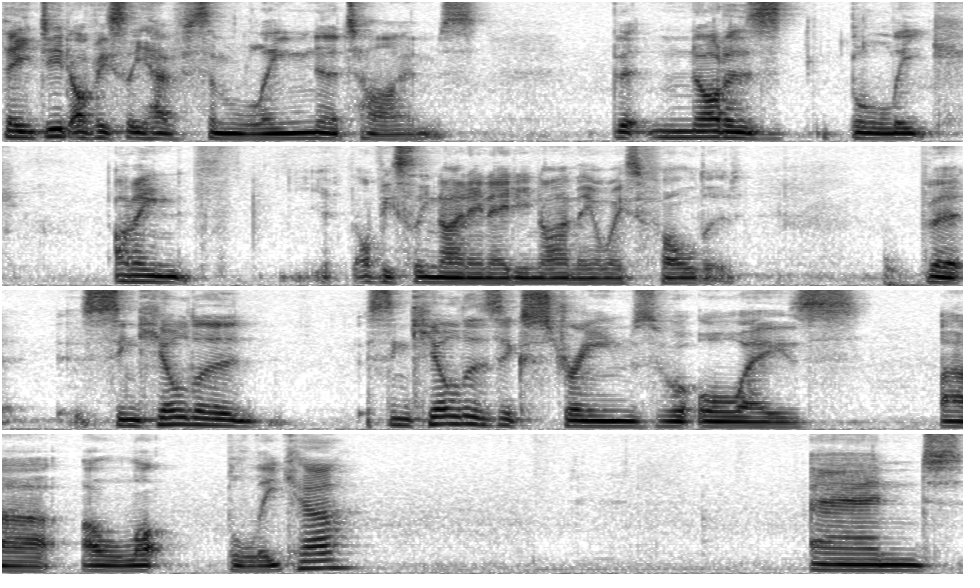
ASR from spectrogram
They did obviously have some leaner times, but not as bleak. I mean, obviously 1989 they always folded, but St Kilda, St Kilda's extremes were always uh, a lot bleaker, and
